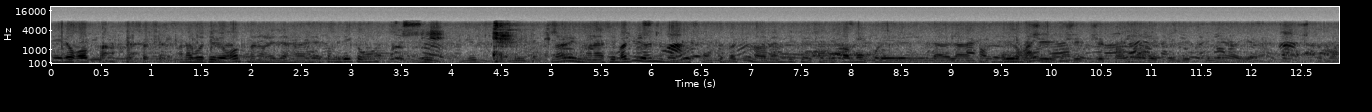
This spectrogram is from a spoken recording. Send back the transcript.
c'est l'Europe. Hein. On a voté l'Europe, maintenant les Américains des cons. Hein. Oh, non, ah oui, mais on a assez battu, hein, donc, on s'est battu, on a même dit que c'était pas bon pour les, la, la santé des J'ai parlé avec les vétérinaires hier, justement.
